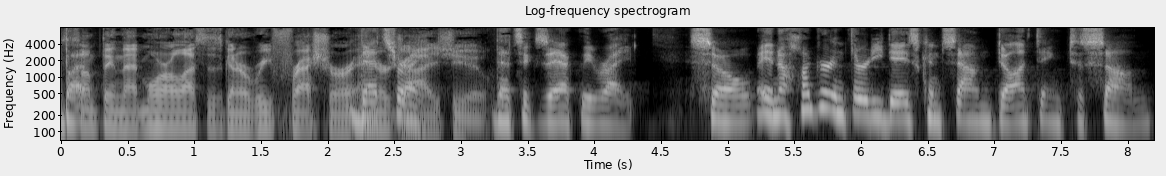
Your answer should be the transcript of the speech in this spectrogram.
But something that more or less is going to refresh or energize right. you. That's exactly right. So in 130 days can sound daunting to some.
